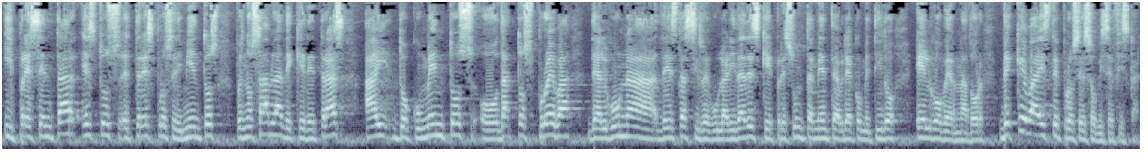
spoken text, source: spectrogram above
y presentar estos eh, tres procedimientos, pues nos habla de que detrás hay documentos o datos prueba de alguna de estas irregularidades que presuntamente habría cometido el gobernador. ¿De qué va este proceso, vicefiscal?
